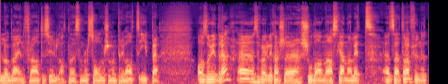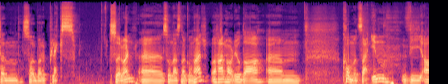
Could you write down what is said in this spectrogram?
logga inn fra tilsynelatende det som resolver som en privat IP osv. Eh, selvfølgelig kanskje Shodana skanna litt etc. Funnet den sårbare Plex serveren eh, som det er snakk om her. Og her har de jo da ehm, kommet seg inn via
